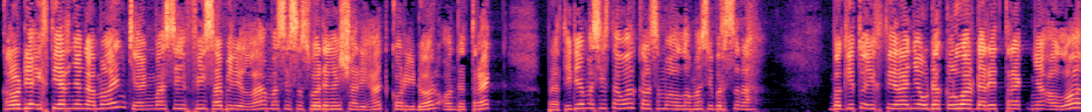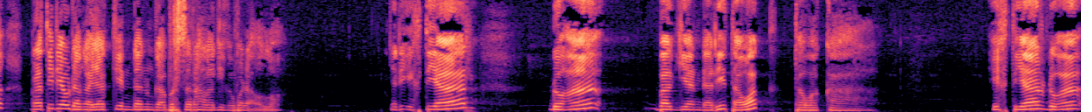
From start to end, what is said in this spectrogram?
Kalau dia ikhtiarnya nggak melenceng, masih visabilillah, masih sesuai dengan syariat, koridor, on the track, berarti dia masih tawakal sama Allah, masih berserah. Begitu ikhtiarnya udah keluar dari tracknya Allah, berarti dia udah nggak yakin dan nggak berserah lagi kepada Allah. Jadi ikhtiar, doa bagian dari tawak, tawakal. Ikhtiar, doa,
